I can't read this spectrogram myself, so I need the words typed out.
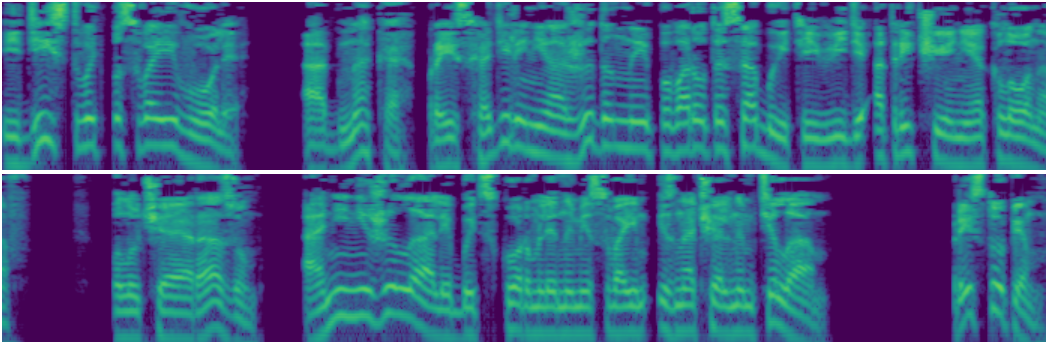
и действовать по своей воле. Однако происходили неожиданные повороты событий в виде отречения клонов. Получая разум, они не желали быть скормленными своим изначальным телам. «Приступим!»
